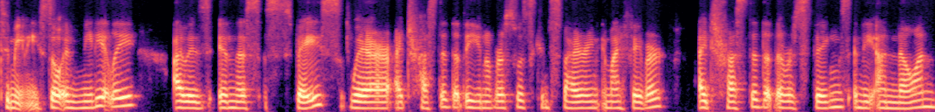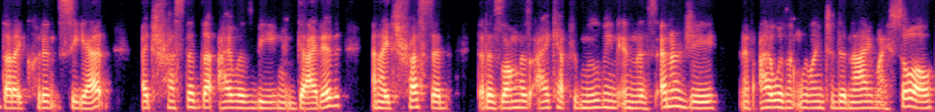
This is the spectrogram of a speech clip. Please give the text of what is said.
to meet me. So immediately I was in this space where I trusted that the universe was conspiring in my favor. I trusted that there was things in the unknown that I couldn't see yet. I trusted that I was being guided and I trusted that as long as I kept moving in this energy and if I wasn't willing to deny my soul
